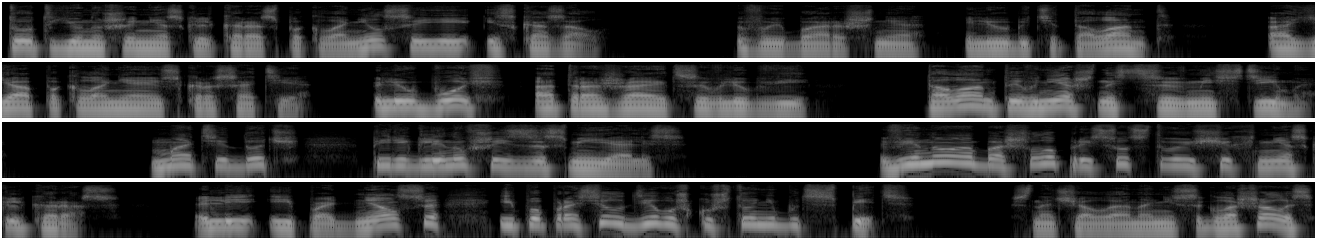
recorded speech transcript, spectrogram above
Тут юноша несколько раз поклонился ей и сказал. «Вы, барышня, любите талант, а я поклоняюсь красоте. Любовь отражается в любви. Талант и внешность совместимы». Мать и дочь переглянувшись, засмеялись. Вино обошло присутствующих несколько раз. Ли и поднялся и попросил девушку что-нибудь спеть. Сначала она не соглашалась,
